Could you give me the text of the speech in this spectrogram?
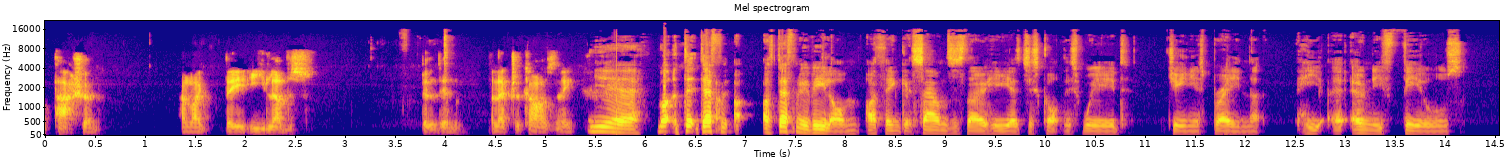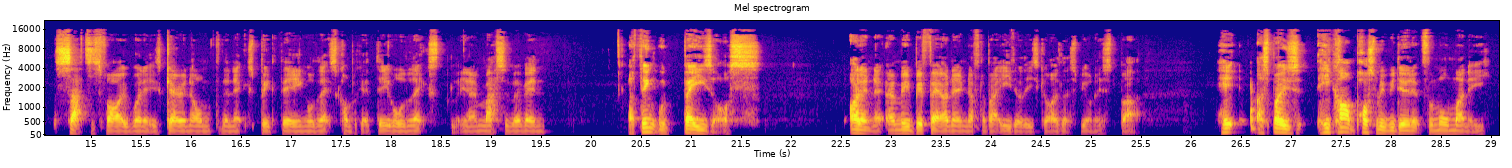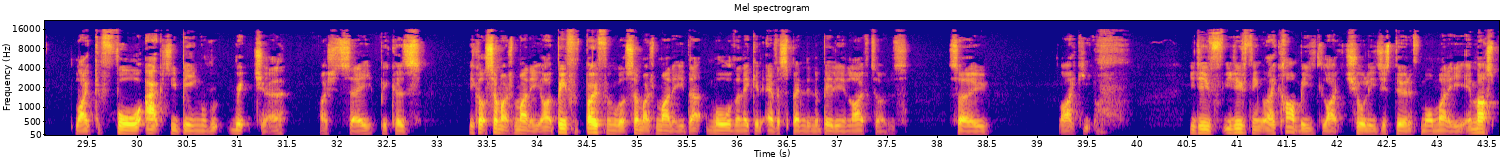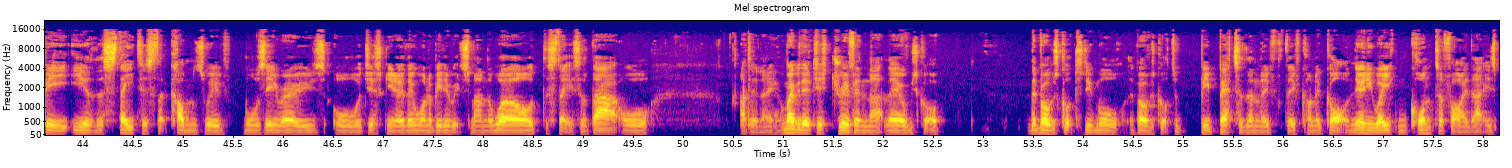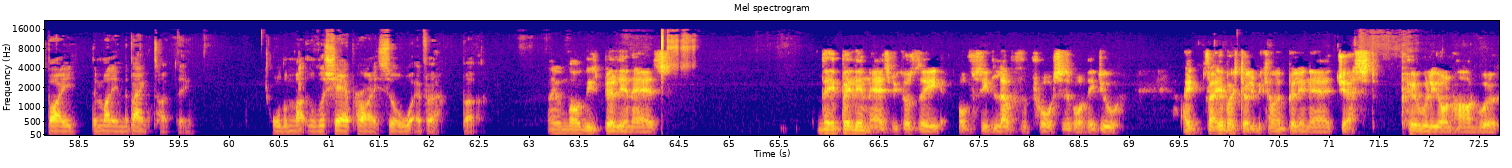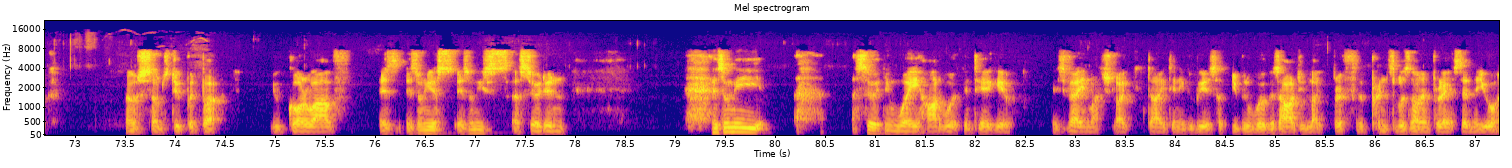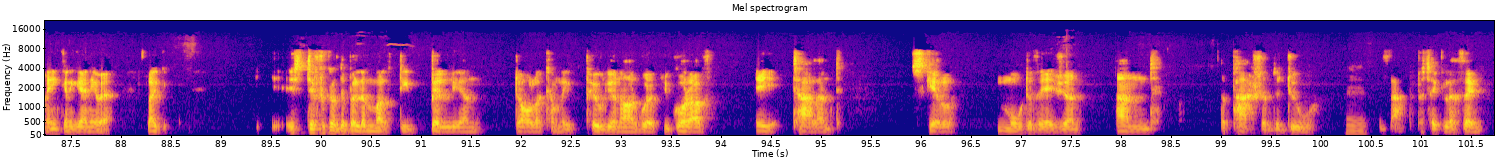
a passion, and like they he loves building electric cars, doesn't he? Yeah, well, de- definitely. I've definitely with Elon. I think it sounds as though he has just got this weird genius brain that he uh, only feels satisfied when it is going on for the next big thing or the next complicated thing or the next you know massive event. I think with Bezos, I don't know. I mean, be fair, I know nothing about either of these guys. Let's be honest, but he, I suppose he can't possibly be doing it for more money, like for actually being richer. I should say because he's got so much money. Both of them got so much money that more than they could ever spend in a billion lifetimes. So, like, you do you do think they can't be like surely just doing it for more money. It must be either the status that comes with more zeros, or just you know they want to be the richest man in the world, the status of that, or I don't know, or maybe they're just driven that they always got to, they've always got to do more. They've always got to be better than they've they've kind of got, and the only way you can quantify that is by the money in the bank type thing, or the or the share price or whatever. But I think a lot of these billionaires, they're billionaires because they obviously love the process of what they do. I very much don't become a billionaire just purely on hard work. That was some stupid, but you've got to have. There's, there's only a, only a certain there's only a certain way hard work can take you. It's very much like dieting. You could be as, you can work as hard as you like, but if the principle's not in place, then you ain't going to get anywhere. Like it's difficult to build a multi-billion dollar company purely on hard work. You've got to have a talent, skill, motivation, and the passion to do Hmm. that particular thing.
